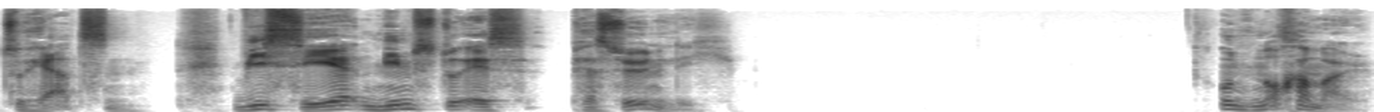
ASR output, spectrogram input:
zu Herzen. Wie sehr nimmst du es persönlich? Und noch einmal,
